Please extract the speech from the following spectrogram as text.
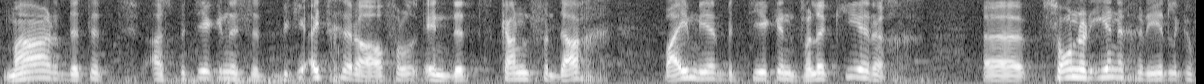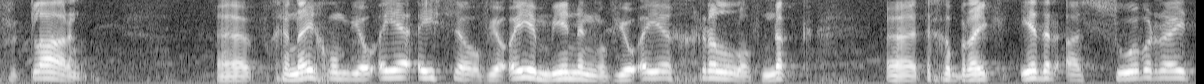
Maar dit het as betekenis dit bietjie uitgerafel en dit kan vandag baie meer beteken willekeurig uh sonder enige redelike verklaring. Uh geneig om jou eie eise of jou eie mening of jou eie gril of nik uh te gebruik eerder as soberheid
